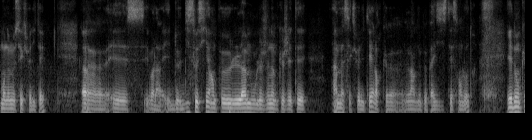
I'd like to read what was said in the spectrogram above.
mon homosexualité. et voilà, et de dissocier un peu l'homme ou le jeune homme que j'étais à ma sexualité, alors que l'un ne peut pas exister sans l'autre. Et donc,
